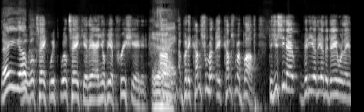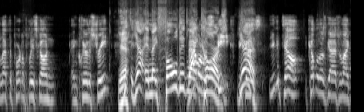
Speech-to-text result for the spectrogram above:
There you go. We'll, we'll take we, will take you there, and you'll be appreciated. Yeah. Um, right. But it comes from it comes from above. Did you see that video the other day where they let the Portland police go and and clear the street. Yeah, yeah, and they folded that like cards. Yes, you could tell a couple of those guys were like,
